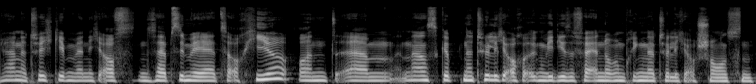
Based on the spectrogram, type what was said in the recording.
Ja, natürlich geben wir nicht auf. Deshalb sind wir jetzt auch hier. Und ähm, na, es gibt natürlich auch irgendwie diese Veränderungen, bringen natürlich auch Chancen.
